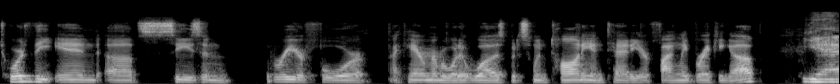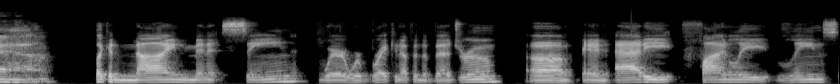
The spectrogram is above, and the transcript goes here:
towards the end of season three or four, I can't remember what it was, but it's when Tawny and Teddy are finally breaking up. Yeah. Like a nine minute scene where we're breaking up in the bedroom um, and Addie finally leans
